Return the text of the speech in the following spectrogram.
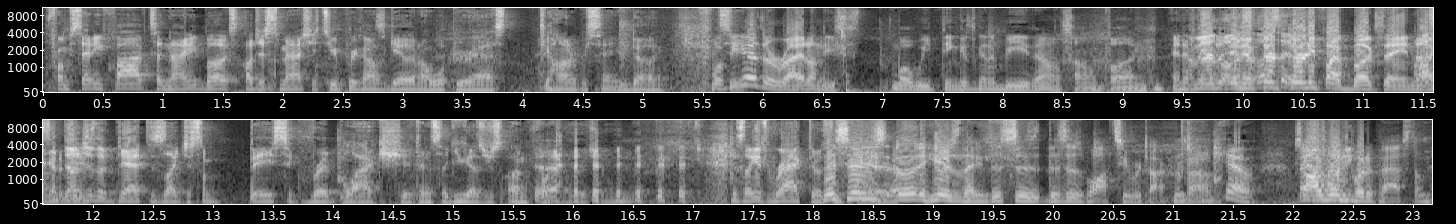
from seventy five to ninety bucks. I'll just smash these two precons together and I'll whoop your ass. Hundred percent, you're done. Well, if you guys are right on these, what we think is going to be, that don't sound fun. And if I mean, they're, and if they're say- thirty-five bucks, they ain't not Also, going to be. Dungeons of Death is like just some basic red black shit, and it's like you guys are just unfucking original. it's like it's Rakdos. This who is cares? uh, here's the thing. This is this is Watsy we're talking about. yeah, So I wouldn't put it past them.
